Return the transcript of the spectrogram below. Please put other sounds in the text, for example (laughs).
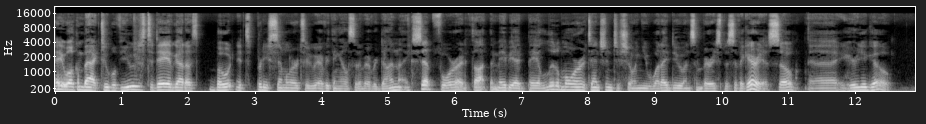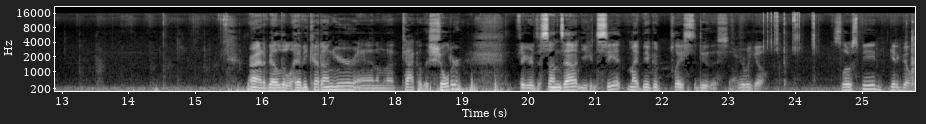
Hey, welcome back, to Tubal Views. Today I've got a boat. It's pretty similar to everything else that I've ever done, except for I thought that maybe I'd pay a little more attention to showing you what I do in some very specific areas. So uh, here you go. All right, I've got a little heavy cut on here, and I'm going to tackle the shoulder. Figured the sun's out, you can see it. Might be a good place to do this. So here we go. Slow speed, get it going.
